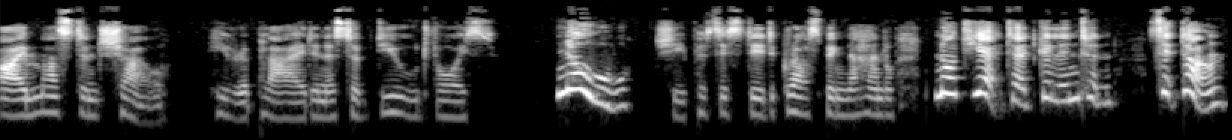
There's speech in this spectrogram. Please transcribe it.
"I must and shall," he replied, in a subdued voice. "No!" She persisted, grasping the handle. "Not yet, Edgar Linton! Sit down:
